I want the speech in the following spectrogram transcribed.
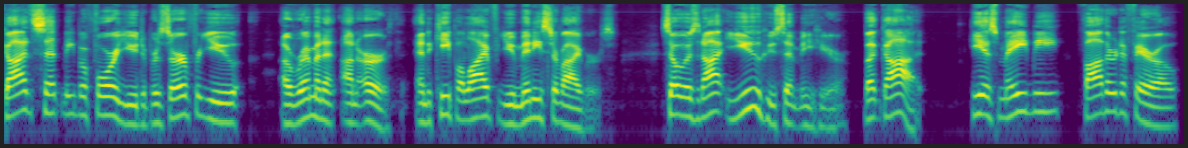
God sent me before you to preserve for you a remnant on earth and to keep alive for you many survivors. So it was not you who sent me here, but God. He has made me father to Pharaoh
